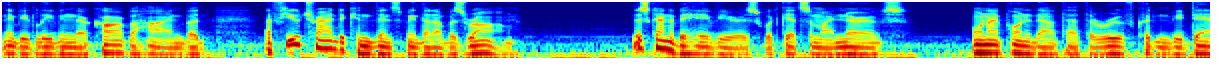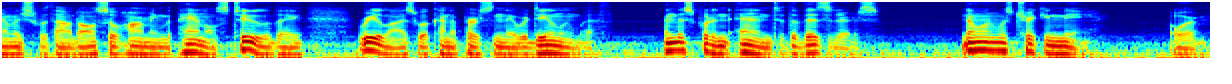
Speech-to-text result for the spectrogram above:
maybe leaving their car behind, but a few tried to convince me that I was wrong. This kind of behavior is what gets on my nerves. When I pointed out that the roof couldn't be damaged without also harming the panels too, they realized what kind of person they were dealing with, and this put an end to the visitors. No one was tricking me, or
